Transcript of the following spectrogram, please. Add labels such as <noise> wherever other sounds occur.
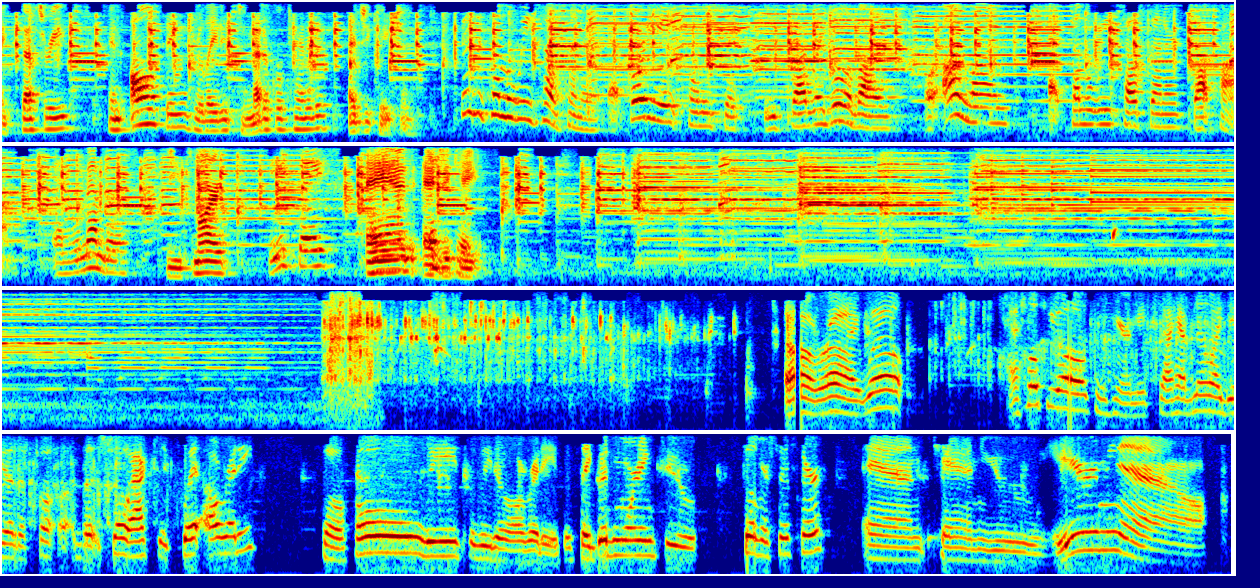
accessories, and all things related to medical cannabis education. Visit Tumbleweeds Health Center at 4826 East Broadway Boulevard or online at tumbleweedshealthcenter.com. And remember, Be smart be safe and educate. All hope you all can hear me because I have no idea the fo- uh, the show actually quit already. So holy Toledo already. So say good morning to Silver Sister. And can you hear me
